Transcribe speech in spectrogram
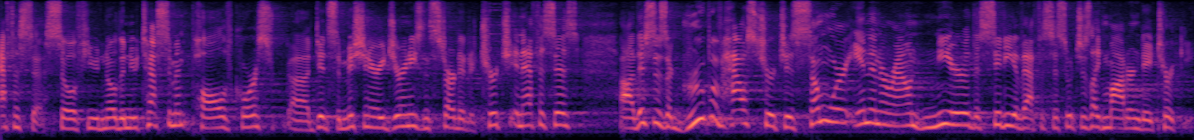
Ephesus. So, if you know the New Testament, Paul, of course, uh, did some missionary journeys and started a church in Ephesus. Uh, this is a group of house churches somewhere in and around near the city of Ephesus, which is like modern day Turkey.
